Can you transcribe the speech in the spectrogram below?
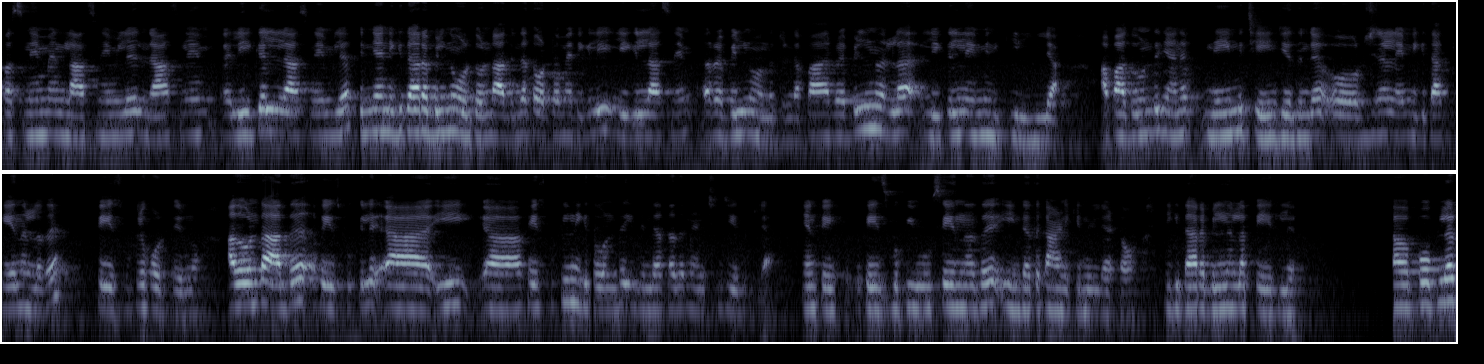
ഫസ്റ്റ് നെയിം ആൻഡ് ലാസ്റ്റ് നെയിമിൽ ലാസ്റ്റ് നെയിം ലീഗൽ ലാസ്റ്റ് നെയിമിൽ ഞാൻ നികിത റബിൽ എന്ന് കൊടുത്തോണ്ട് അതിന്റെ അകത്ത് automatically legal last name Rabil എന്ന് വന്നിട്ടുണ്ട്. അപ്പോൾ ആ റബിൽ എന്നുള്ള ലീഗൽ നെയിം എനിക്കില്ല. അപ്പോൾ അതുകൊണ്ട് ഞാൻ നെയിം ചേഞ്ച് ചെയ്തതിന്റെ ഒറിജിനൽ നെയിം നികിത കെ എന്നുള്ളത് ഫേസ്ബുക്കിൽ കൊടുത്തിരുന്നു. അതുകൊണ്ട് അത് ഫേസ്ബുക്കിൽ ഈ ഫേസ്ബുക്കിൽ നിൽക്കുന്നതുകൊണ്ട് ഇതിന്റെ അകത്ത് അത് മെൻഷൻ ചെയ്തിട്ടില്ല. ഞാൻ ഫേസ്ബുക്ക് യൂസ് ചെയ്യുന്നത് ഇതിന്റെ അത് കാണിക്കുന്നില്ല കേട്ടോ. നികിത അറബിൽ എന്നുള്ള പേരിൽ. പോപ്പുലർ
